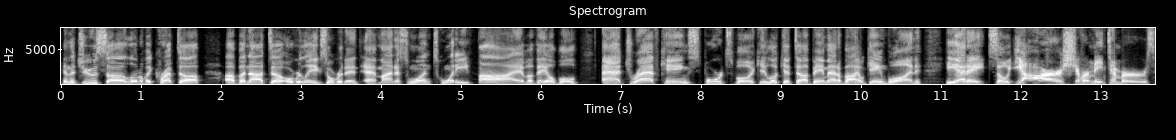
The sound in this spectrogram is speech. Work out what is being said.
And the juice uh, a little bit crept up uh, but not uh, overly exorbitant at minus 125 available at DraftKings Sportsbook. You look at uh, Bam Adebayo, game one, he had eight. So, yar, shiver me timbers.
